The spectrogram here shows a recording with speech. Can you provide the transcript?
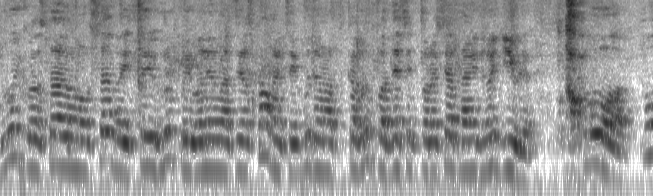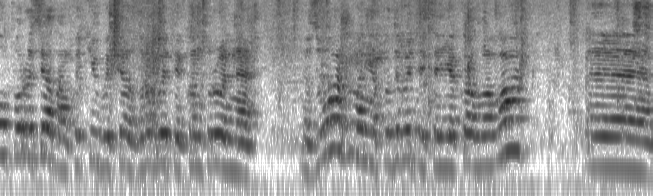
двойку оставимо в себе і цією групою вони в нас і остануться, і буде у нас така група 10 поросят на відгодівлю. О, по поросятам хотів би зараз зробити контрольне зважування, подивитися, яка вага. Е,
